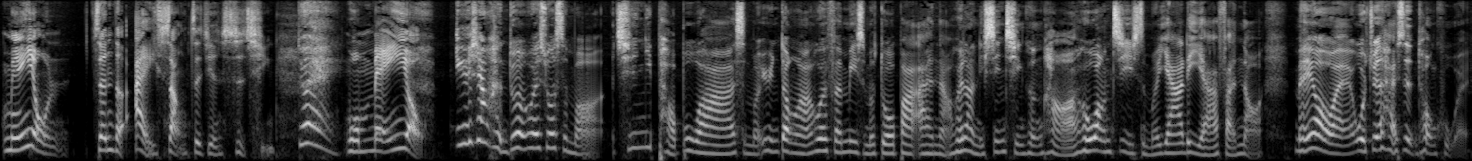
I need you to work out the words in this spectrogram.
没有真的爱上这件事情。对，我没有。因为像很多人会说什么，其实你跑步啊，什么运动啊，会分泌什么多巴胺啊，会让你心情很好啊，会忘记什么压力啊、烦恼。没有哎、欸，我觉得还是很痛苦哎、欸。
